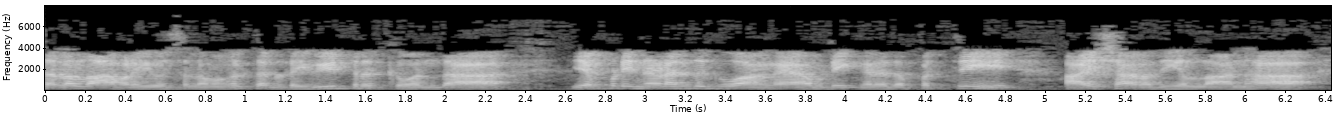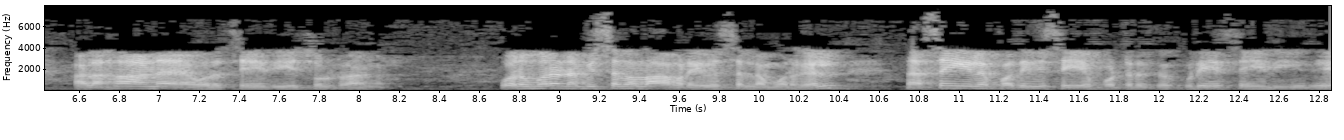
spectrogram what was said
சல்லாஹ் அலி தன்னுடைய வீட்டிற்கு வந்தா எப்படி நடந்துக்குவாங்க அப்படிங்கறத பற்றி ஆயிஷா ரதி அல்லான்ஹா அழகான ஒரு செய்தியை சொல்றாங்க. ஒரு முறை நபி ஸல்லல்லாஹு அலைஹி அவர்கள் நசையில பதிவு செய்யப்பட்டிருக்கக்கூடிய செய்தி இது.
